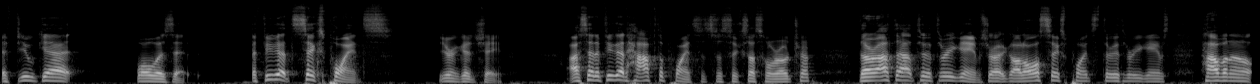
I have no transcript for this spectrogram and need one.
if you get what was it? If you get six points, you're in good shape. I said if you get half the points, it's a successful road trip. They're at that through three games, right? Got all six points through three games, haven't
